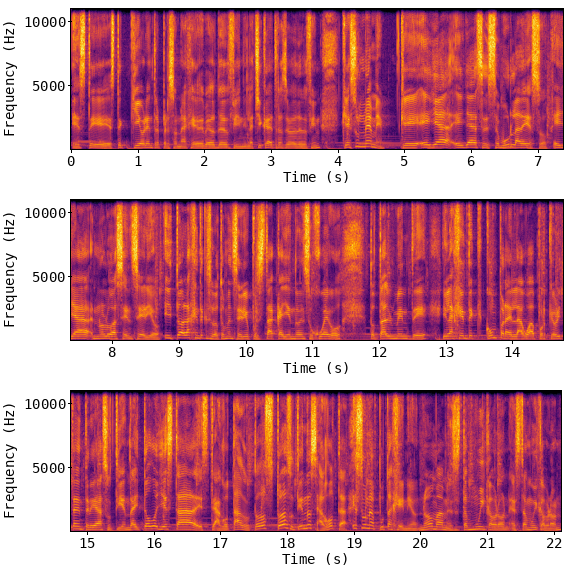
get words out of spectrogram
este, este quiebre entre personaje de Belle Delphine y la chica detrás de Belle Delphine, que es un meme, que ella, ella se, se, burla de eso, ella no lo hace en serio. Y toda la gente que se lo toma en serio pues está cayendo en su juego totalmente. Y la gente que compra el agua porque ahorita entré a su tienda y todo ya está este, agotado, Todos, toda su tienda se agota, es una puta genio, no mames, está muy cabrón, está muy cabrón,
